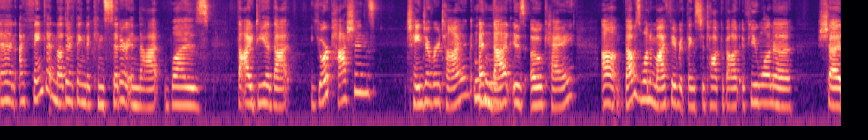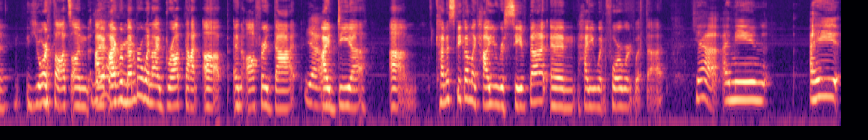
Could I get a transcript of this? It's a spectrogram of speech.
and I think another thing to consider in that was the idea that your passions change over time mm-hmm. and that is okay um, that was one of my favorite things to talk about. If you want to shed your thoughts on, yeah. I, I remember when I brought that up and offered that yeah. idea. Um, kind of speak on like how you received that and how you went forward with that. Yeah, I mean, I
